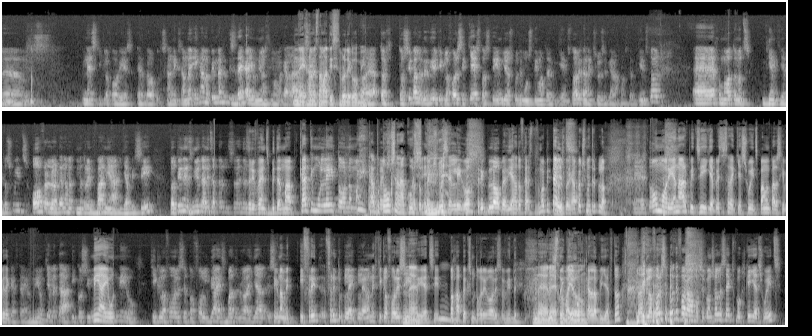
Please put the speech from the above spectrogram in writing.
νέες κυκλοφορίες εδώ που τις ανοίξαμε. Είχαμε πει μέχρι τις 10 Ιουνίου, αν θυμάμαι καλά. Ναι, έτσι. είχαμε σταματήσει την πρώτη εκπομπή. Ωραία. Το, το Sea Battle 2 κυκλοφόρησε και στο Steam, για όσου που τιμούν Steam από το Epic Game Store. Ήταν exclusive για ένα χρόνο στο Epic Game Store. Ε, έχουμε Autonauts βγαίνει και για το Switch. Overlord, ένα με- Metroidvania για PC. Το Teenage Mutant Ninja Turtles Shredder's Revenge Beat 'em Up. Κάτι μου λέει το όνομα. Θα Κάπου το παίξουμε- έχω ξανακούσει. Θα το παίξουμε σε λίγο. τριπλό, παιδιά, θα το ευχαριστηθούμε. Επιτέλους, Έτσι. παιδιά, θα παίξουμε τριπλό. ε, το Omori, ένα RPG για PS4 και Switch. Πάμε Παρασκευή 17 Ιουνίου. Και μετά, 21 Ιουνίου, κυκλοφόρησε το Fall Guys Battle Royale. Συγγνώμη, η free, free to play πλέον έχει κυκλοφορήσει Ναι. ήδη. Έτσι. Το είχα παίξει με τον Γρηγόρη σε βίντεο. Ναι, ναι, Επίσης, έχουμε στο Game παλιό. Mode, Καλά πήγε αυτό. κυκλοφόρησε πρώτη φορά όμως σε κονσόλες Xbox και για Switch.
